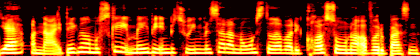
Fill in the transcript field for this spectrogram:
ja og nej. Det er ikke noget måske, maybe in between, men så er der nogle steder, hvor det er gråzoner, og hvor du bare sådan,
